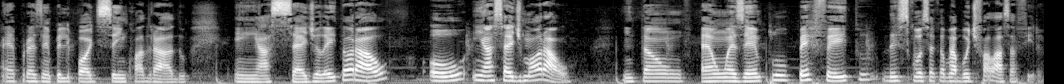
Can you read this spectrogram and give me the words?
é, por exemplo, ele pode ser enquadrado em assédio eleitoral ou em assédio moral. Então, é um exemplo perfeito desse que você acabou de falar, Safira.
